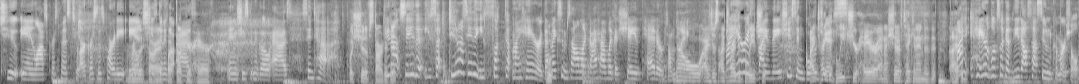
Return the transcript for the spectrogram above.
to in last Christmas to our Christmas party I'm and really she's gonna go your as hair. and she's gonna go as Santa. We should have started you not it. say that you su- do you not say that you fucked up my hair? That Well- makes him sound like I have like a shaved head or something. No, I just I my tried to hair bleach. is Your, vivacious and I tried to bleach your hair, and I should have taken into the. I, My hair looks like a Vidal Sassoon commercial.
